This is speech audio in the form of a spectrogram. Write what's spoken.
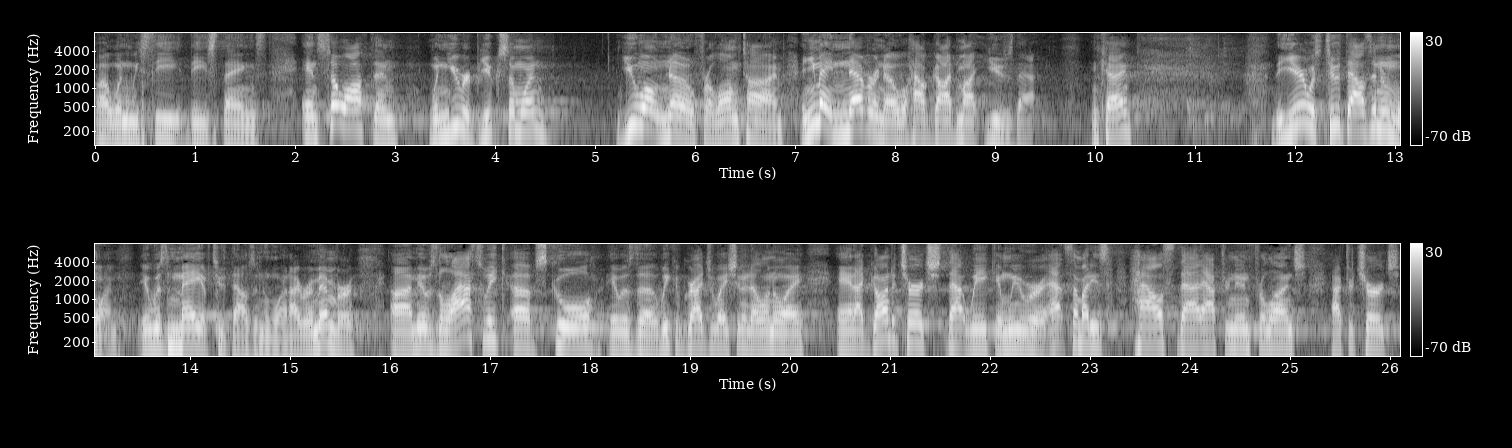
uh, when we see these things. And so often, when you rebuke someone, you won't know for a long time, and you may never know how God might use that. Okay? The year was 2001. It was May of 2001. I remember um, it was the last week of school. It was the week of graduation at Illinois. And I'd gone to church that week, and we were at somebody's house that afternoon for lunch after church.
